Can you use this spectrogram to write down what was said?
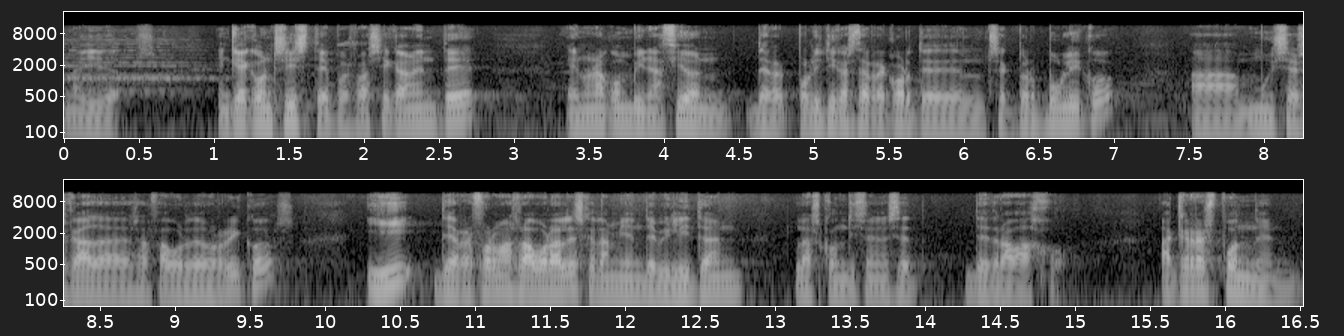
medidas. ¿En qué consiste? Pues básicamente en una combinación de políticas de recorte del sector público, muy sesgadas a favor de los ricos, y de reformas laborales que también debilitan las condiciones de, trabajo. ¿A qué responden?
